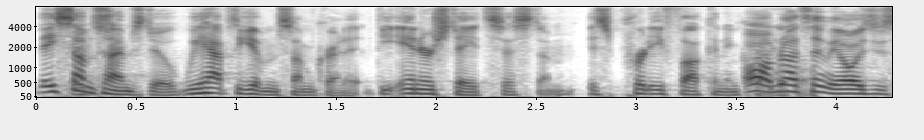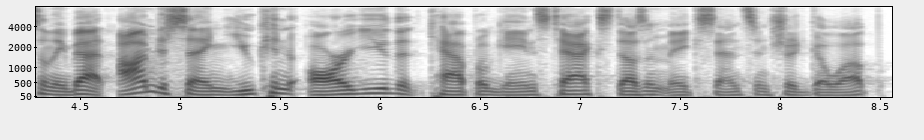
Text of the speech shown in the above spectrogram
They sometimes do. We have to give them some credit. The interstate system is pretty fucking Oh. I'm not saying they always do something bad. I'm just saying you can argue that capital gains tax doesn't make sense and should go up,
